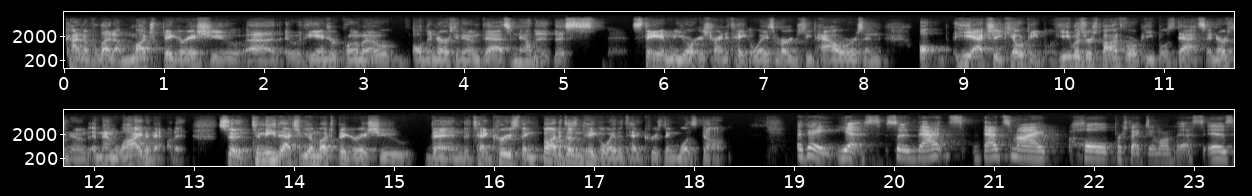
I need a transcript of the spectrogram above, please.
kind of led a much bigger issue uh, with the Andrew Cuomo, all the nursing home deaths, and now the, this state of New York is trying to take away his emergency powers. And all, he actually killed people. He was responsible for people's deaths in nursing homes and then lied about it. So to me, that should be a much bigger issue than the Ted Cruz thing, but it doesn't take away the Ted Cruz thing was dumb. Okay, yes. So that's that's my whole perspective on this is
